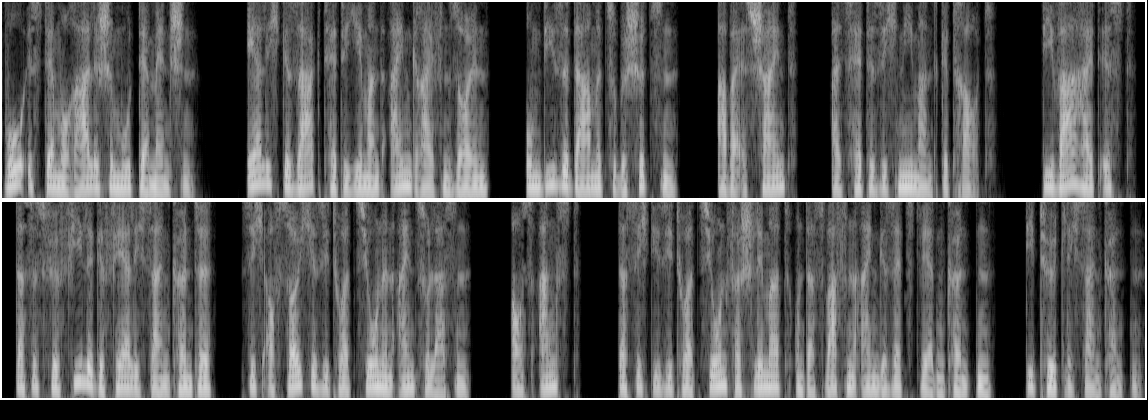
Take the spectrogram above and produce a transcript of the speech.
wo ist der moralische Mut der Menschen? Ehrlich gesagt hätte jemand eingreifen sollen, um diese Dame zu beschützen, aber es scheint, als hätte sich niemand getraut. Die Wahrheit ist, dass es für viele gefährlich sein könnte, sich auf solche Situationen einzulassen, aus Angst, dass sich die Situation verschlimmert und dass Waffen eingesetzt werden könnten, die tödlich sein könnten.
